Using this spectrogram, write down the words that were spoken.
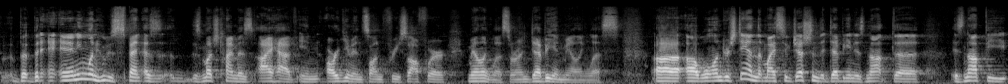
but, but anyone who's spent as, as much time as I have in arguments on free software mailing lists or on Debian mailing lists uh, uh will understand that my suggestion that Debian is not the, is not the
